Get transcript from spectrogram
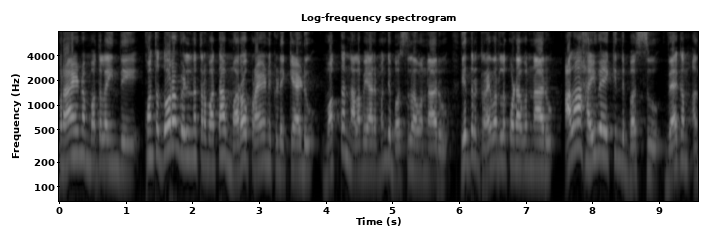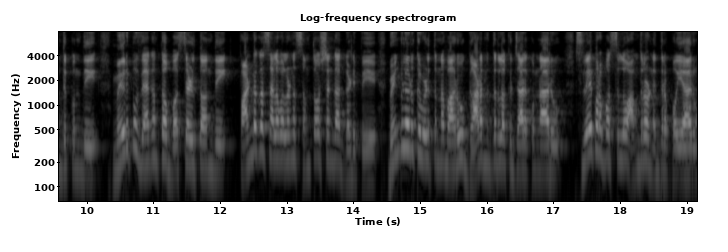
ప్రయాణం మొదలైంది. కొంత దూరం వెళ్ళిన తర్వాత మరో ప్రయాణికుడు ఎక్కాడు. మొత్తం నలభై ఆరు మంది బస్సులో ఉన్నారు. ఇద్దరు డ్రైవర్లు కూడా ఉన్నారు. అలా హైవే ఎక్కింది బస్సు. వేగం అందుకుంది. మెరుపు వేగంతో బస్సు వెళ్తోంది. పండుగ సెలవులను సంతోషంగా గడిపి బెంగళూరుకు వెళుతున్న వారు గాఢ నిద్రలోకి జారుకున్నారు. స్లీపర్ బస్సులో అందరూ నిద్రపోయారు.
